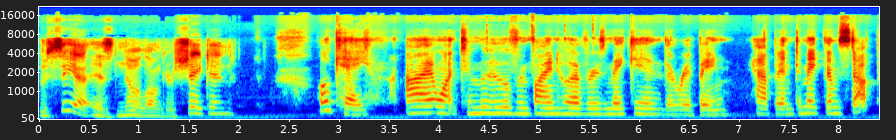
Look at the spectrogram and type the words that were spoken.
Lucia is no longer shaken. okay, I want to move and find whoever's making the ripping happen to make them stop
